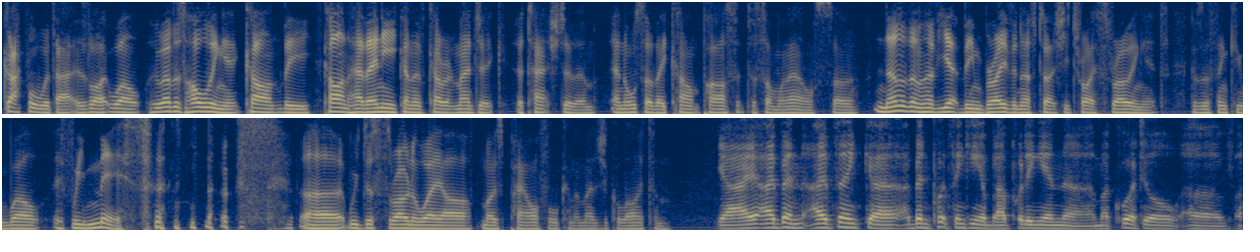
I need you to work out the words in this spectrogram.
grapple with that. It's like, well, whoever's holding it can't be can't have any kind of current magic attached to them, and also they can't pass it to someone else. So none of them have yet been brave enough to actually try throwing it. Because they're thinking, well, if we miss, you know, uh, we've just thrown away our most powerful kind of magical item. Yeah, I, have been, I think, uh, I've been put thinking about putting in the Macuahuitl of uh,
